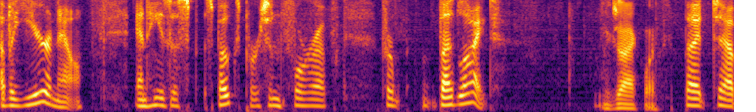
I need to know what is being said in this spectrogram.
of a year now, and he's a sp- spokesperson for uh, for Bud Light. Exactly. But uh,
